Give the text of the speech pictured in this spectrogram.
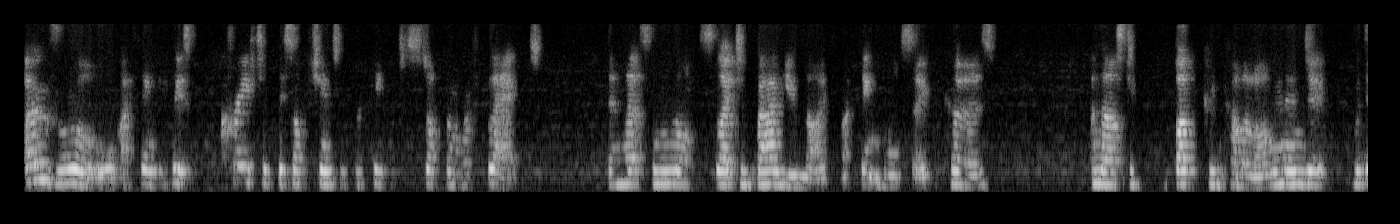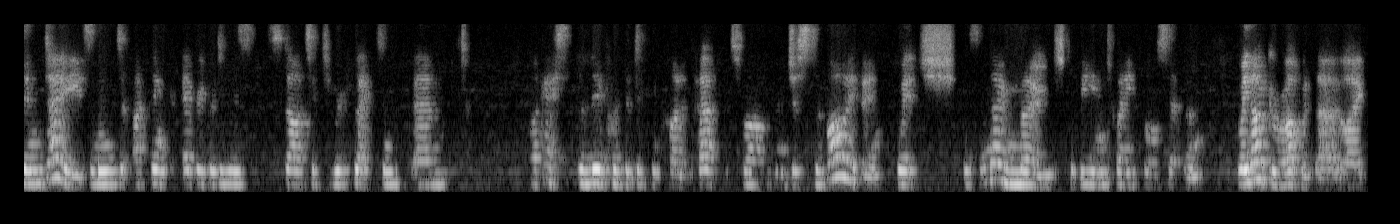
overall, I think if it's created this opportunity for people to stop and reflect, then that's not like to value life, I think more so because a nasty bug can come along and end it within days. And I think everybody has started to reflect and um, I guess live with a different kind of purpose rather than just surviving, which is no mode to be in 24 7. I mean, I grew up with that. Like,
